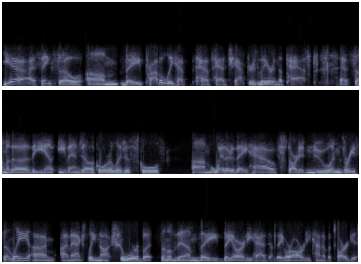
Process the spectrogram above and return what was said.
yeah, I think so. Um, they probably have, have had chapters there in the past at some of the, the evangelical religious schools. Um, whether they have started new ones recently, I'm I'm actually not sure, but some of them they they already had them. They were already kind of a target.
